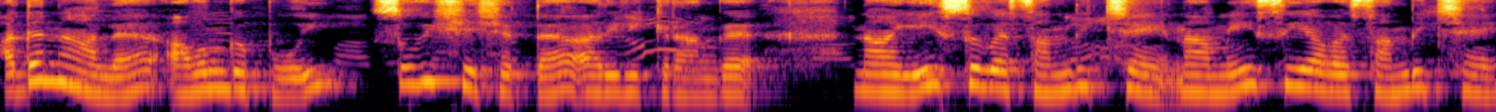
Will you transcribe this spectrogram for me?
அதனால் அவங்க போய் சுவிசேஷத்தை அறிவிக்கிறாங்க. நான் இயேசுவை சந்தித்தேன் நான் மேசியாவை சந்தித்தேன்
